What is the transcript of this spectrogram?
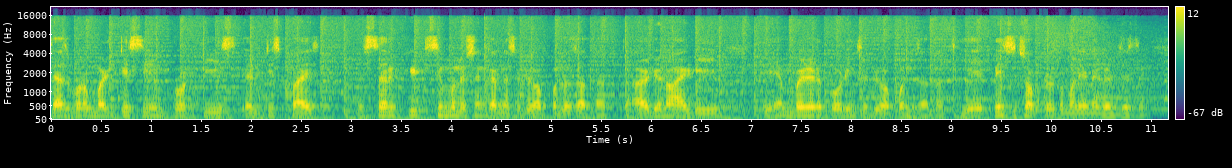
त्याचबरोबर Multisim Proteus L T spice हे सर्किट सिम्युलेशन करण्यासाठी वापरलं जातात. तर आर्डिनो आय डी हे एम्बेडेड कोडिंगसाठी वापरले जातात. हे बेसिक सॉफ्टवेअर तुम्हाला येणं गरजेचं आहे.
